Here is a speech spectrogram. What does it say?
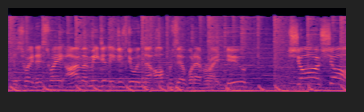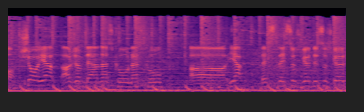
This way, this way. I'm immediately just doing the opposite of whatever I do. Sure, sure, sure, yep. I'll jump down. That's cool, that's cool. Uh, yep, this, this looks good, this looks good.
